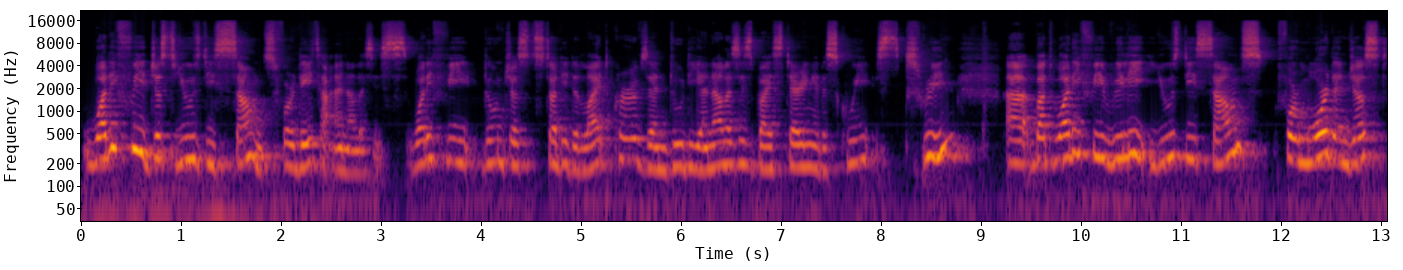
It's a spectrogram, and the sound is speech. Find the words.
what if we just use these sounds for data analysis? What if we don't just study the light curves and do the analysis by staring at a screen? Uh, but what if we really use these sounds for more than just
